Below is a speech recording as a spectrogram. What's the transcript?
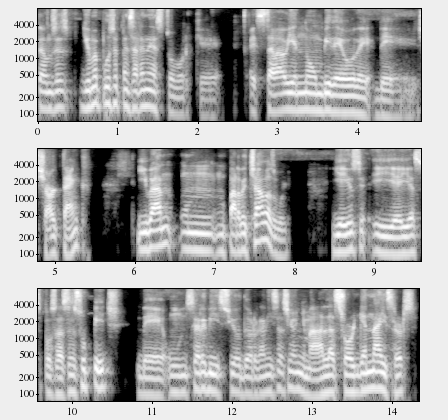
Entonces yo me puse a pensar en esto porque estaba viendo un video de, de Shark Tank y van un, un, par de chavas, güey. Y ellos y ellas pues hacen su pitch de un servicio de organización llamada las Organizers,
